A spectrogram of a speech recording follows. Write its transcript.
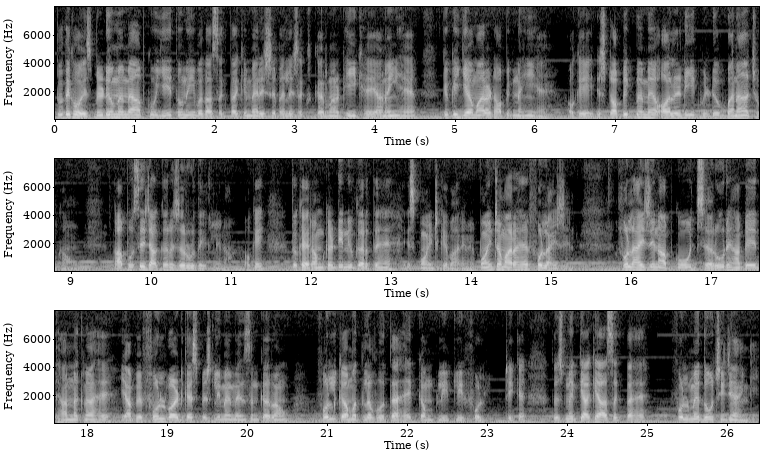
तो देखो, इस वीडियो में मैं आपको ये तो नहीं बता सकता कि मैरिज से पहले सेक्स करना ठीक है या नहीं है, क्योंकि ये हमारा टॉपिक नहीं है ओके इस टॉपिक में मैं ऑलरेडी एक वीडियो बना चुका हूँ। आप उसे जाकर ज़रूर देख लेना, ओके? तो खैर, हम कंटिन्यू करते हैं इस पॉइंट के बारे में। पॉइंट हमारा है फुल हाइजीन फुल हाइजीन आपको ज़रूर यहाँ पे ध्यान रखना है। यहाँ पे फुल वर्ड का स्पेशली मैं मेंशन कर रहा हूँ। फुल का मतलब होता है कम्प्लीटली फुल ठीक है? तो इसमें क्या क्या आ सकता है? फुल में दो चीज़ें आएँगी,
